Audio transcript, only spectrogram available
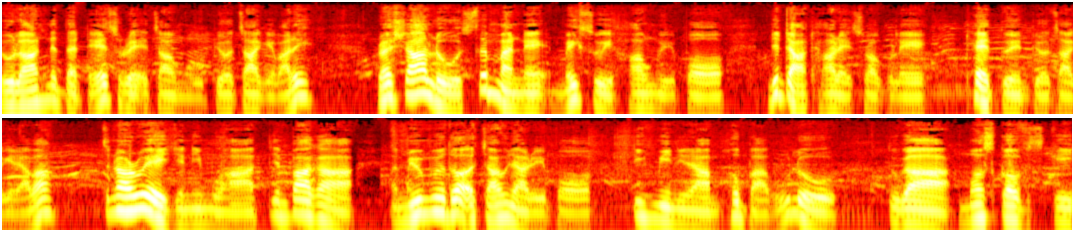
လိုလားနှစ်သက်တယ်ဆိုတဲ့အကြောင်းကိုပြောကြားခဲ့ပါတယ်။ရုရှားလိုစစ်မှန်တဲ့မိတ်ဆွေဟောင်းတွေအပေါ်မြစ်တာထားတယ်ဆိုတော့ကိုလည်းထည့်သွင်းပြောကြားခဲ့တာပါ။ကျွန်တော်တို့ရဲ့ယဉ်ကျေးမှုဟာပြင်ပကအမျိုးမျိုးသောအကြောင်းအရာတွေပေါ် တည်မီနေတာမဟုတ်ပါဘူးလို့သူက Moskovsky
